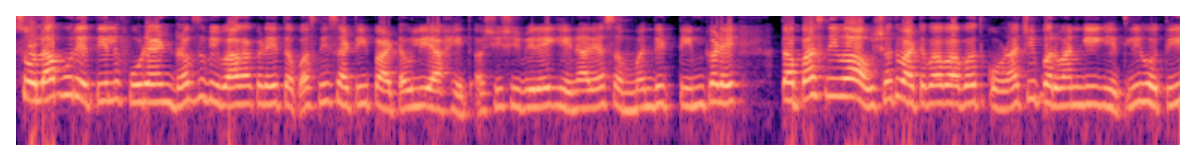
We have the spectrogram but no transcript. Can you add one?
सोलापूर येथील फूड अँड ड्रग्ज विभागाकडे तपासणीसाठी पाठवली आहेत. अशी शिबिरे घेणाऱ्या संबंधित टीमकडे तपासणी व औषध वाटपाबाबत कोणाची परवानगी घेतली होती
